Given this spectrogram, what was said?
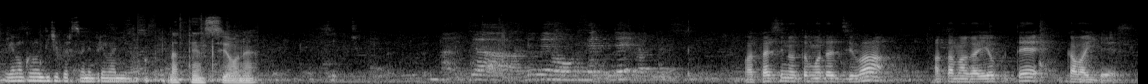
Abbiamo ancora 11 persone prima di noi. L'attenzione. Watashi no tomodachi wa atama ga yokute kawaii desu.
